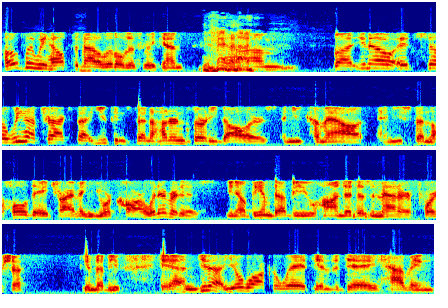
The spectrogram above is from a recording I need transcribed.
hopefully we helped them out a little this weekend. um, but you know, it's so we have tracks that you can spend $130 and you come out and you spend the whole day driving your car, whatever it is. You know, BMW, Honda, doesn't matter, Porsche, BMW, and you know, you'll walk away at the end of the day having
